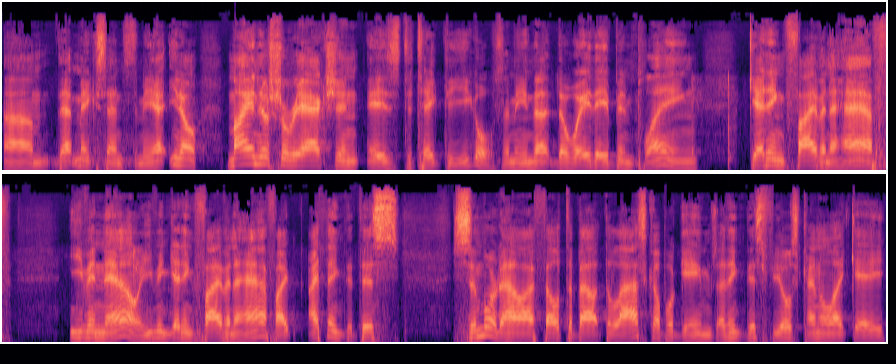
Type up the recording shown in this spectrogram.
um, that makes sense to me. You know, my initial reaction is to take the Eagles. I mean, the the way they've been playing, getting five and a half, even now, even getting five and a half, I I think that this, similar to how I felt about the last couple games, I think this feels kind of like a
